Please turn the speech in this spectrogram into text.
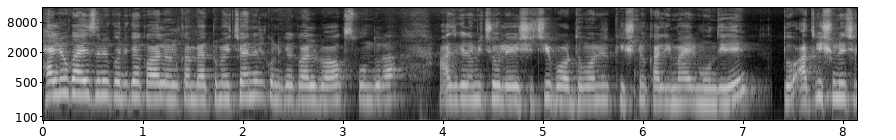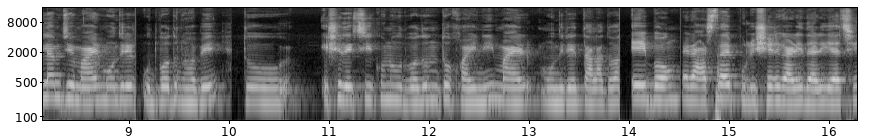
হ্যালো গাইজ আমি Kanika Koyel welcome back to my channel Kanika Koyel blogs বন্ধুরা আজকে আমি চলে এসেছি বর্ধমানের কৃষ্ণ কালী মায়ের মন্দিরে। তো আজকে শুনেছিলাম যে মায়ের মন্দিরের উদ্বোধন হবে। তো এসে দেখছি কোনো উদ্বোধন তো হয়নি, মায়ের মন্দিরে তালা দেওয়া এবং রাস্তায় পুলিশের গাড়ি দাঁড়িয়ে আছে।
